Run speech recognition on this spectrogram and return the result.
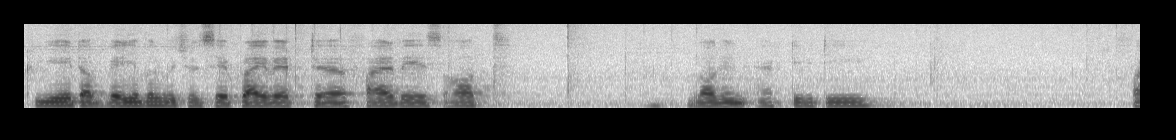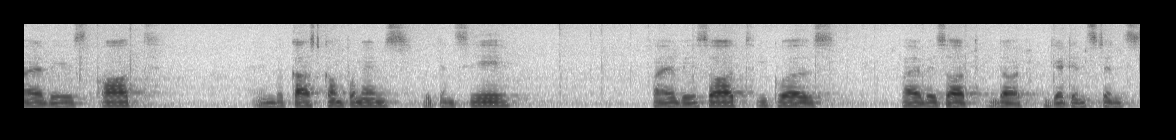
create a variable which will say private uh, firebase auth login activity firebase auth in the cast components we can say firebase auth equals firebase auth dot get instance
